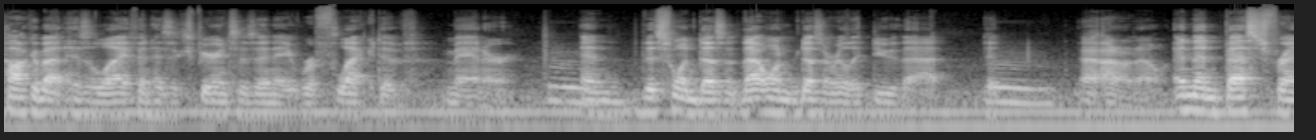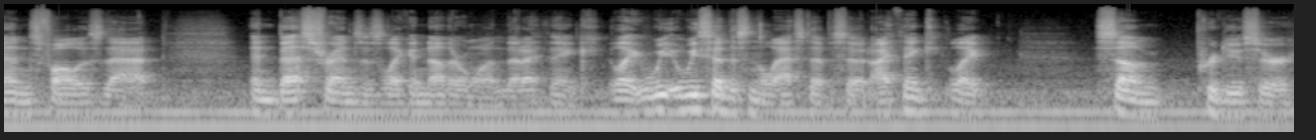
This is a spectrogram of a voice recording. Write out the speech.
talk about his life and his experiences in a reflective manner, and this one doesn't. That one doesn't really do that. It, I, I don't know. And then best friends follows that. And best friends is like another one that I think like we, we said this in the last episode. I think like some producer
